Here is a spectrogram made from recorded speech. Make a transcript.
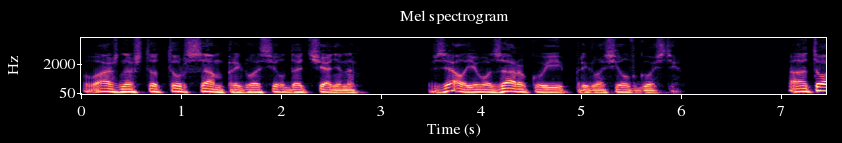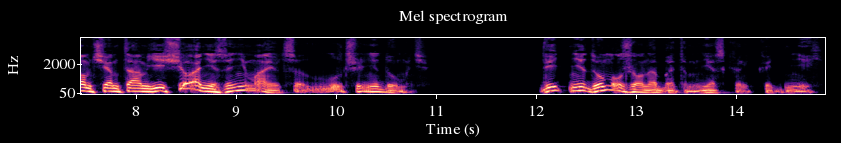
Важно, что Тур сам пригласил датчанина. Взял его за руку и пригласил в гости. А о том, чем там еще они занимаются, лучше не думать. Ведь не думал же он об этом несколько дней.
